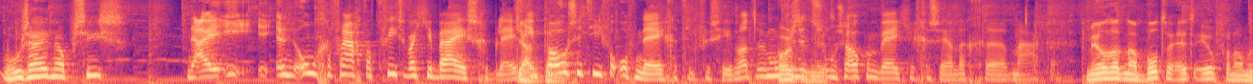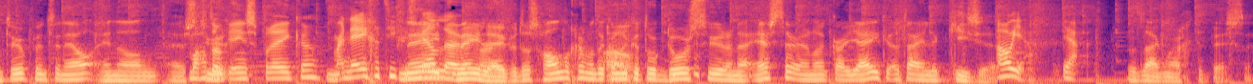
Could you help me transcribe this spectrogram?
Hoe zei je het nou precies? Nou, een ongevraagd advies wat je bij is gebleven. Ja, in positieve of negatieve zin. Want we moeten Positief. het soms ook een beetje gezellig eh, maken. Mail dat naar botten.eeuwvanamateur.nl en dan eh, stuur... Mag het ook inspreken? Maar negatief is Nee, wel leuk. meeleven. Dat is handiger, want dan kan Oh. ik het ook doorsturen naar Esther... en dan kan jij uiteindelijk kiezen. Oh ja, ja. Dat lijkt me eigenlijk het beste.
